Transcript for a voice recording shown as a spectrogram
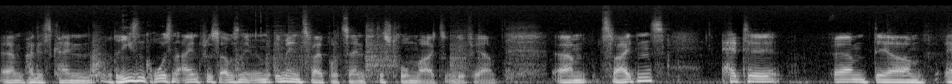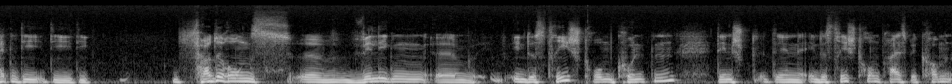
ähm, hat jetzt keinen riesengroßen Einfluss, aber es sind immerhin 2 Prozent des Strommarkts ungefähr. Ähm, zweitens hätte ähm, der, hätten die, die, die förderungswilligen äh, Industriestromkunden den, den Industriestrompreis bekommen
